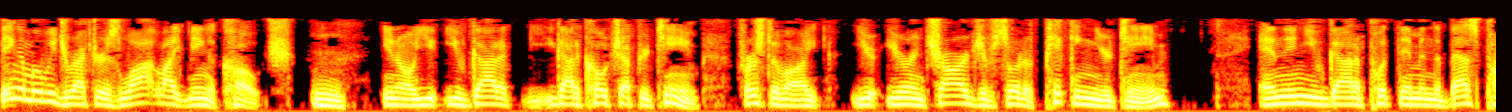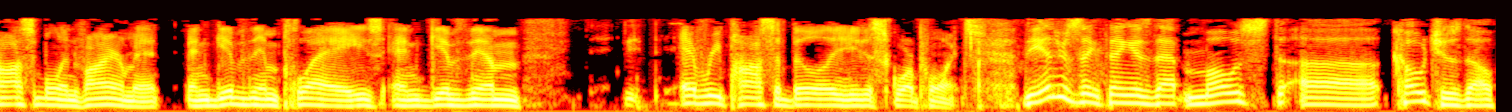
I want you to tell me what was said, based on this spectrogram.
being a movie director is a lot like being a coach. Mm. You know you you've got to you got to coach up your team. First of all you're you're in charge of sort of picking your team and then you've got to put them in the best possible environment and give them plays and give them every possibility to score points The interesting thing is that most uh, coaches, though,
